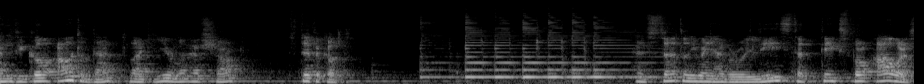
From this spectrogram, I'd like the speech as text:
and if you go out of that, like here, like F sharp, it's difficult. And certainly when you have a release that takes for hours.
